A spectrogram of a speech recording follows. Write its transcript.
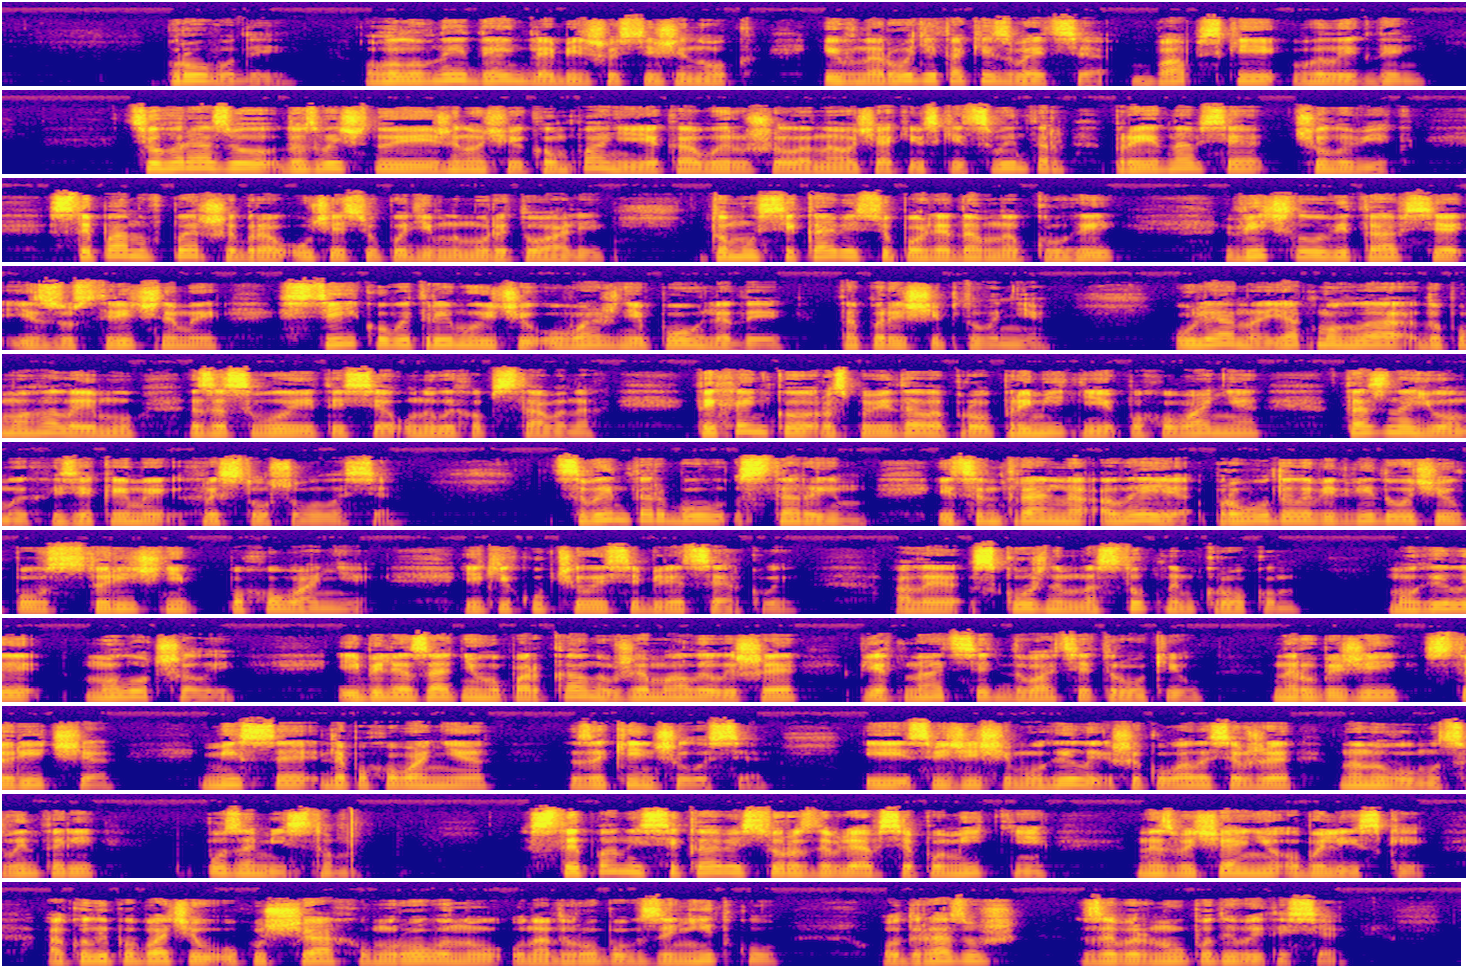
проводи. Головний день для більшості жінок, і в народі так і зветься Бабський Великдень. Цього разу до звичної жіночої компанії, яка вирушила на Очаківський цвинтар, приєднався чоловік. Степан вперше брав участь у подібному ритуалі, тому з цікавістю поглядав навкруги, вічливо вітався із зустрічними, стійко витримуючи уважні погляди та перешіптування. Уляна, як могла, допомагала йому засвоїтися у нових обставинах, тихенько розповідала про примітні поховання та знайомих, з якими христосувалася. Цвинтар був старим, і центральна алея проводила відвідувачів повз сторічні поховання, які купчилися біля церкви, але з кожним наступним кроком могили молодшали, і біля заднього паркану вже мали лише 15-20 років. На рубежі сторіччя місце для поховання закінчилося, і свіжіші могили шикувалися вже на новому цвинтарі поза містом. Степан із цікавістю роздивлявся помітні, незвичайні обеліски, а коли побачив у кущах вмуровану у надгробок зенітку, одразу ж завернув подивитися.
